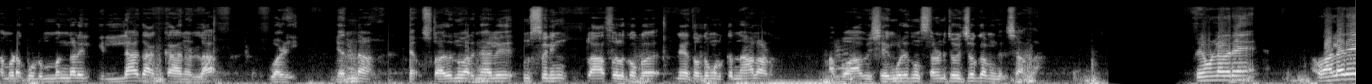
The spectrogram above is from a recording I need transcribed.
നമ്മുടെ കുടുംബങ്ങളിൽ ഇല്ലാതാക്കാനുള്ള വഴി എന്താണ്? ഉസ്താദ് എന്ന് പറഞ്ഞാൽ മുസ്ലിം ക്ലാസ്സുകൾക്കൊക്കെ നേതൃത്വം കൊടുക്കുന്ന ആളാണ്. അപ്പോ ആ വിഷയം കൂടി ഉസ്താദിനോട് ചോദിച്ചു നോക്കാം നമുക്ക് അല്ലാ. പ്രിയമുള്ളവരെ വളരെ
